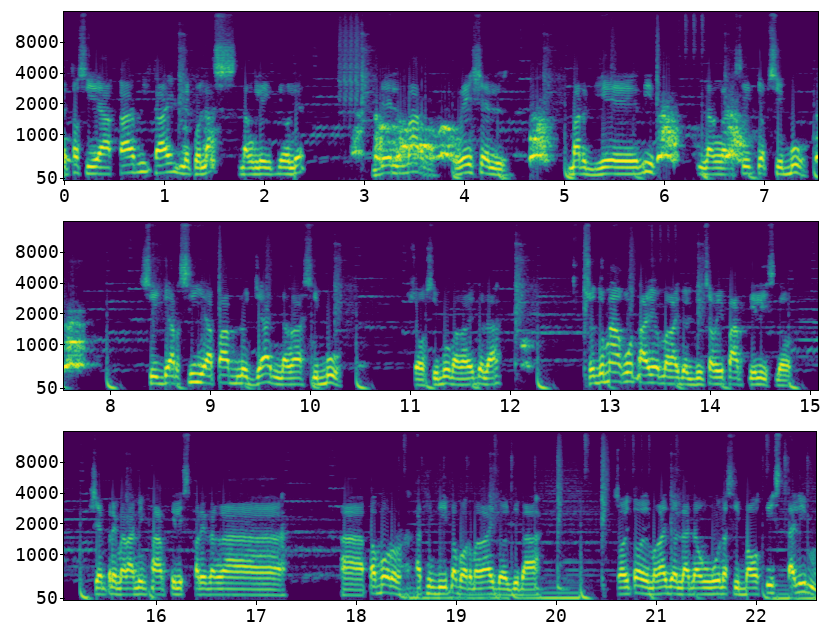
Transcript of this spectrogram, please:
Ito si uh, Carrie Kyle Nicolas ng Leyte ulit. Delmar Rachel Marguerite ng uh, City of Cebu. Si Garcia Pablo Jan ng uh, Cebu. So Cebu mga idol ha. So dumako tayo mga idol din sa may party list no. Siyempre maraming party list pa rin ang uh, ah, pabor at hindi pabor mga idol, di ba? So ito mga idol, ah, nangunguna si Bautista Lim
